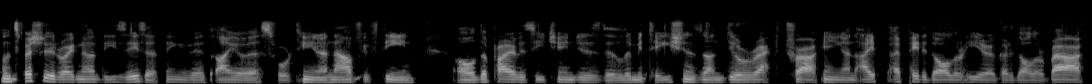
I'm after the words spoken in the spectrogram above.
Well, especially right now these days, I think with iOS 14 and now 15, all the privacy changes, the limitations on direct tracking, and I, I paid a dollar here, I got a dollar back.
